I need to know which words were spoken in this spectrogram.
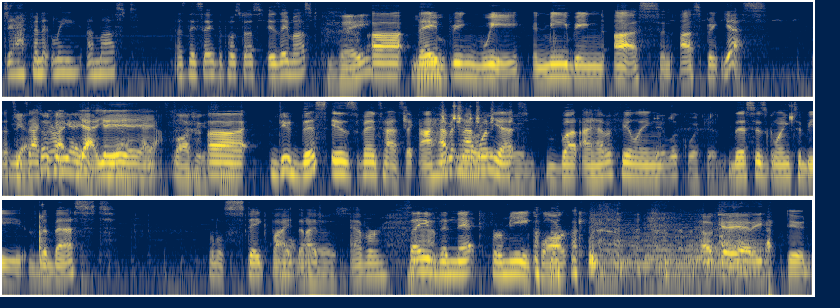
definitely a must. As they say, the post dust is a must. They? Uh, they You? being we, and me being us, and us being yes. That's Yes, exactly okay, right. yeah, Yeah, yeah, yeah, yeah, yeah, yeah, yeah. logic Uh, dude, this is fantastic. I haven't had one yet, dude. but I have a They feeling look wicked. this is going to be the best little steak bite that I've those. ever Save had. the neck for me, Clark. Okay, Eddie. dude.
